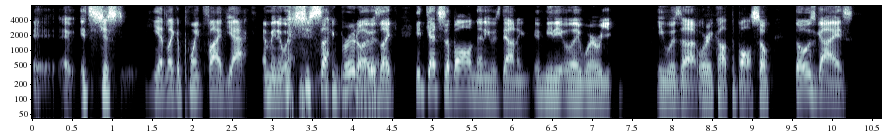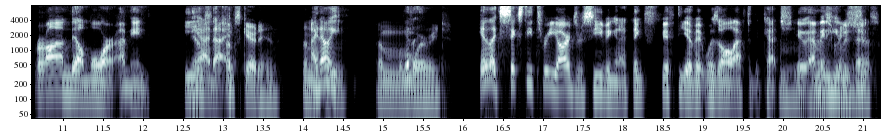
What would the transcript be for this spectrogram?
it, it's just, he had like a 0.5 YAC. I mean, it was just like brutal. Yeah. It was like he'd catch the ball and then he was down immediately where he, he was, uh, where he caught the ball. So those guys, Rondale Moore, I mean, he yeah, had, I'm, I'm scared of him. I'm, i know I'm, he, I'm, I'm worried he had like 63 yards receiving, and I think 50 of it was all after the catch. Mm-hmm. I mean, he was, just,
